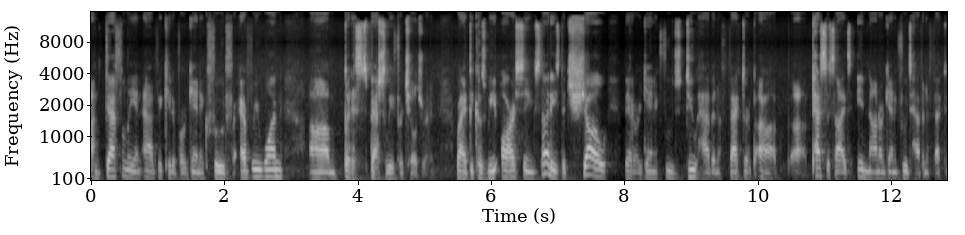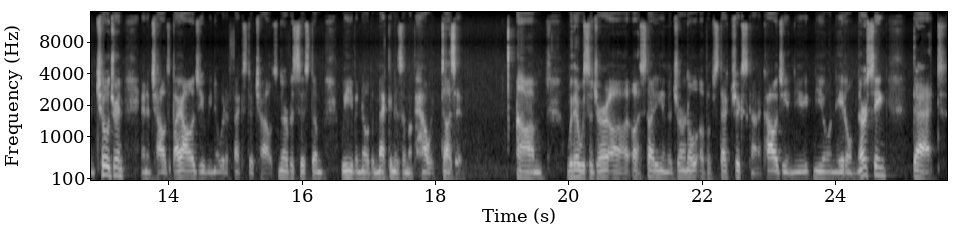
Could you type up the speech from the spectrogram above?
I'm definitely an advocate of organic food for everyone, um, but especially for children, right? Because we are seeing studies that show that organic foods do have an effect, or uh, uh, pesticides in non organic foods have an effect in children and a child's biology. We know it affects their child's nervous system. We even know the mechanism of how it does it. Um, where there was a, uh, a, study in the Journal of Obstetrics, Gynecology, and Neonatal Nursing that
